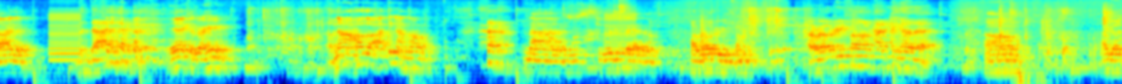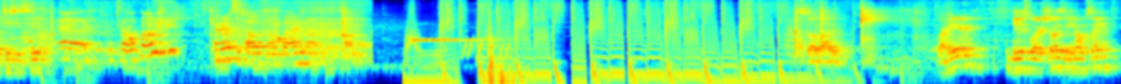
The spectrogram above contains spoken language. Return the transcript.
dialer. The dialer? yeah, cause right here. Okay. Nah, hold on. I think I know. nah, you just really say I don't. A rotary phone. A rotary phone? How do you know that? Um, I go to TCC. Uh, a telephone. I know it's a telephone, but I know. I don't know. So like, right here, this is where it shows you, you know what I'm saying?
